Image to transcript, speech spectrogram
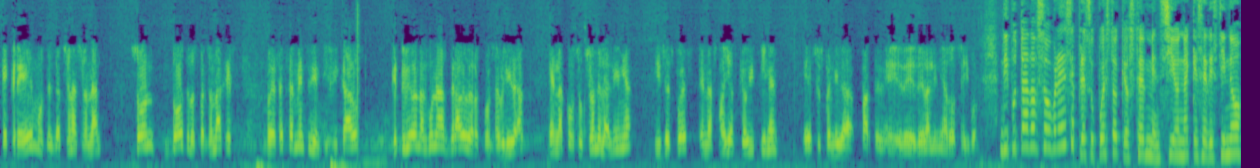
que creemos desde Acción Nacional son dos de los personajes perfectamente identificados que tuvieron algún grado de responsabilidad en la construcción de la línea y después en las fallas que hoy tienen eh, suspendida parte de, la línea 12, Ivonne. Diputado, sobre ese presupuesto que usted menciona que se destinó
